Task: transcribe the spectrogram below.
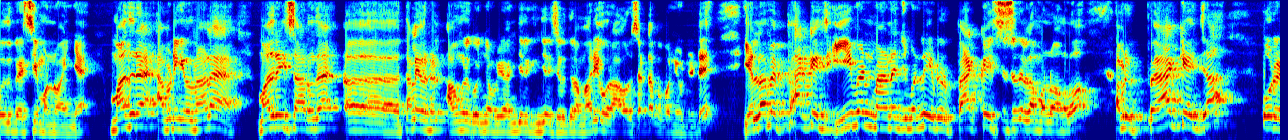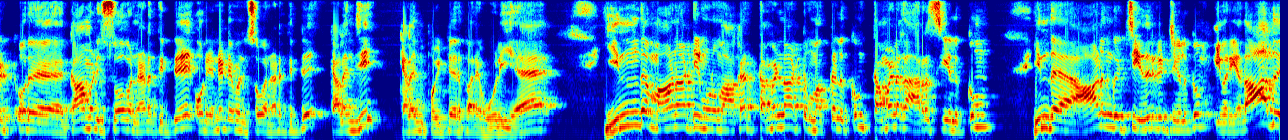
ஒரு விஷயம் பண்ணுவாங்க. மதுரை அப்படிங்கிறதுனால மதுரை சார்ந்த தலைவர்கள் அவங்களுக்கு கொஞ்சம் அஞ்சலி கிஞ்சலி செலுத்துற மாதிரி ஒரு ஒரு செட்டப் பண்ணி விட்டுட்டு எல்லாமே பேக்கேஜ் ஈவெண்ட் மேனேஜ்மெண்ட்ல எப்படி ஒரு பேக்கேஜ் சிஸ்டம் எல்லாம் பண்ணுவாங்களோ அப்படி பேக்கேஜா ஒரு ஒரு காமெடி ஷோவை நடத்திட்டு ஒரு என்டர்டைன்மெண்ட் ஷோவை நடத்திட்டு கலைஞ்சி கிளம்பி போயிட்டே இருப்பாரு ஒளிய இந்த மாநாட்டின் மூலமாக தமிழ்நாட்டு மக்களுக்கும் தமிழக அரசியலுக்கும் இந்த ஆளுங்கட்சி எதிர்க்கட்சிகளுக்கும் இவர் ஏதாவது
